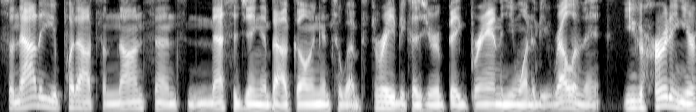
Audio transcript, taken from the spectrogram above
So now that you put out some nonsense messaging about going into Web3 because you're a big brand and you want to be relevant, you're hurting your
